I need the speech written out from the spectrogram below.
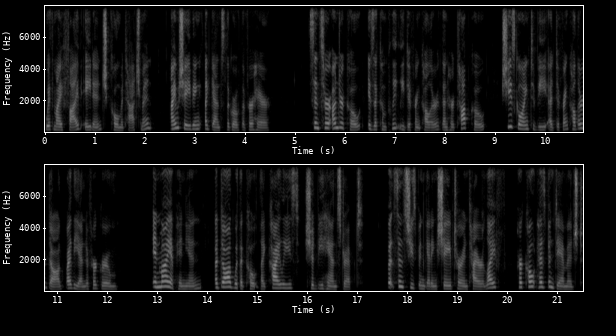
with my 5 8 inch comb attachment, I'm shaving against the growth of her hair. Since her undercoat is a completely different color than her top coat, she's going to be a different colored dog by the end of her groom. In my opinion, a dog with a coat like Kylie's should be hand stripped. But since she's been getting shaved her entire life, her coat has been damaged,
